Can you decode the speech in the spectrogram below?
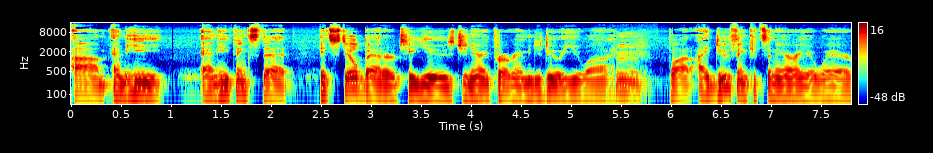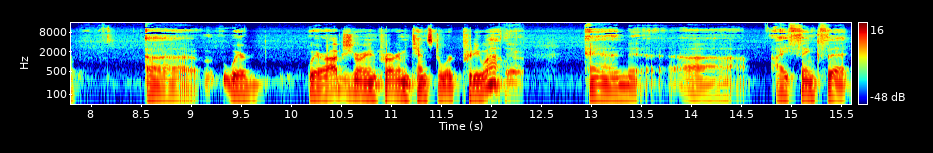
um, and he and he thinks that it's still better to use generic programming to do a UI. Mm. But I do think it's an area where uh, where where object oriented programming tends to work pretty well, yeah. and uh, I think that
